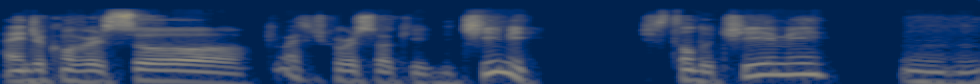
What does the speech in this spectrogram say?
A gente já conversou. O que mais a gente conversou aqui? De time? Gestão do time. Uhum.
